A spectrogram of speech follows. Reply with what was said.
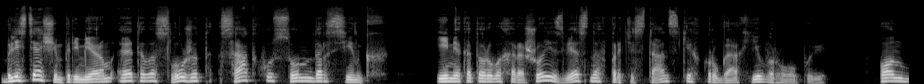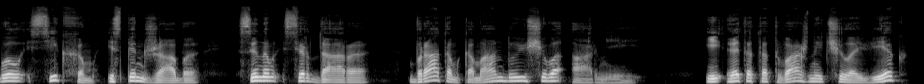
Блестящим примером этого служит Садху Сундар Сингх, имя которого хорошо известно в протестантских кругах Европы. Он был сикхом из Пенджаба, сыном Сердара, братом командующего армией. И этот отважный человек,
